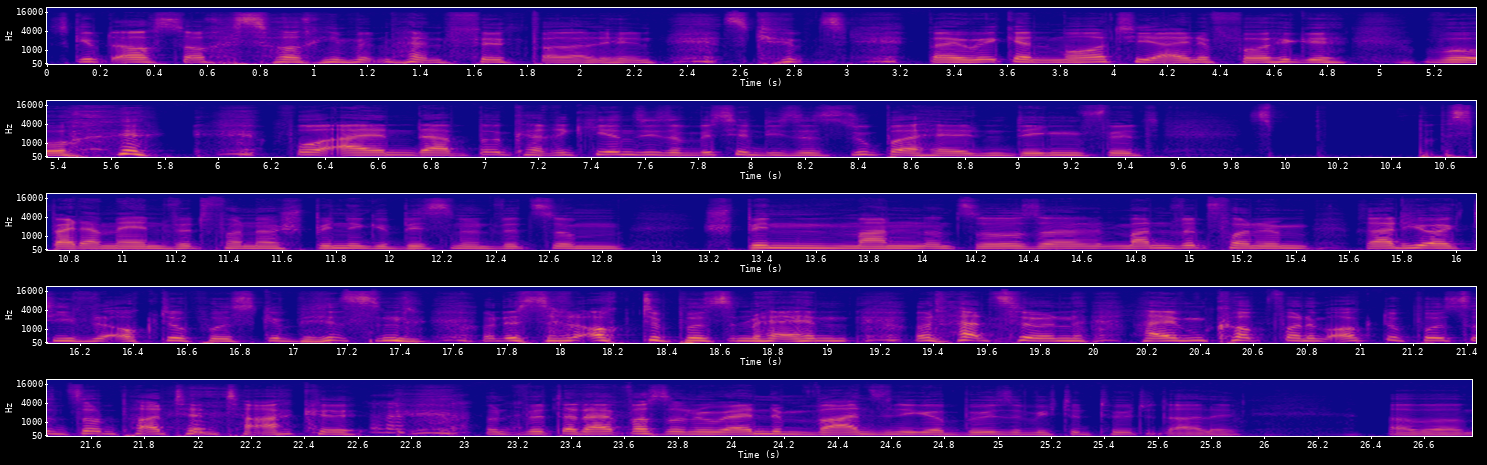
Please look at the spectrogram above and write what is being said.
Es gibt auch, sorry, sorry mit meinen Filmparallelen, es gibt bei Rick and Morty eine Folge, wo, wo einen, da karikieren sie so ein bisschen dieses Superhelden-Ding mit Spider-Man wird von einer Spinne gebissen und wird zum Spinnenmann und so, sondern ein Mann wird von einem radioaktiven Oktopus gebissen und ist dann Octopus-Man und hat so einen halben Kopf von einem Oktopus und so ein paar Tentakel und wird dann einfach so ein random wahnsinniger Bösewicht und tötet alle. Aber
